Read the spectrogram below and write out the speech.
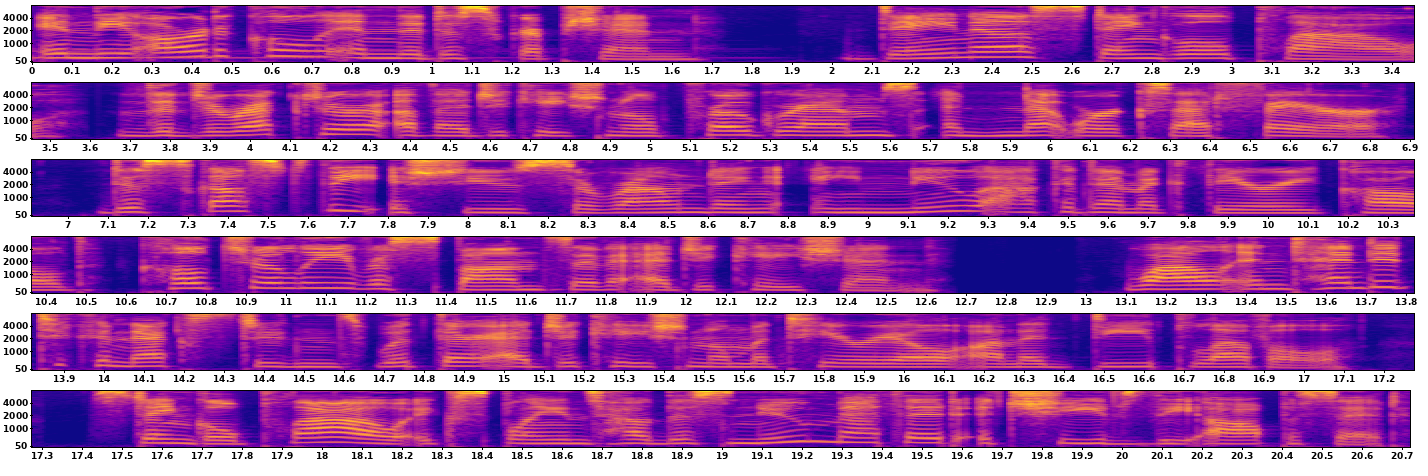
In the article in the description, Dana Stangel-Plowe, the Director of Educational Programs and Networks at FAIR, discussed the issues surrounding a new academic theory called culturally responsive education. While intended to connect students with their educational material on a deep level, Stangel-Plowe explains how this new method achieves the opposite.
